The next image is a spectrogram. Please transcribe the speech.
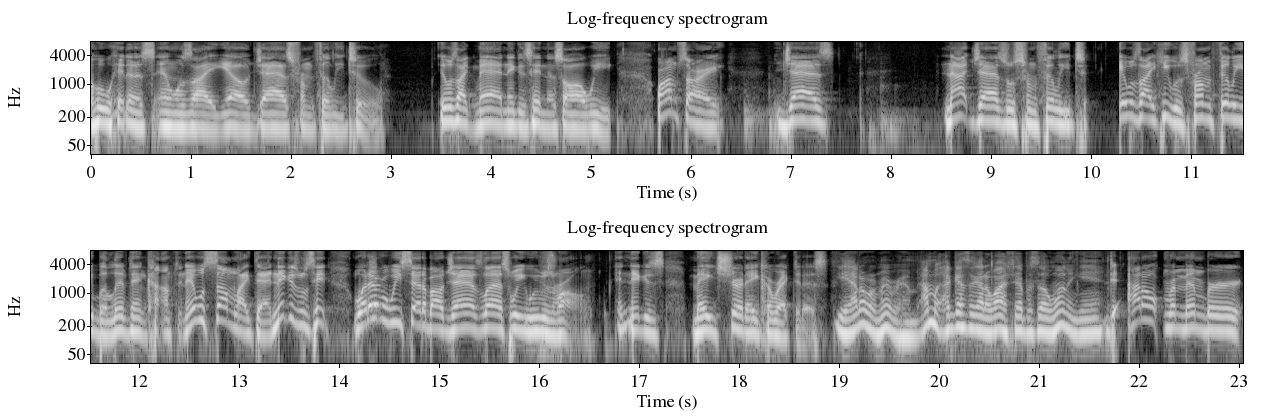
who hit us and was like, "Yo, Jazz from Philly too." It was like mad niggas hitting us all week. Or I'm sorry, Jazz. Not Jazz was from Philly. It was like he was from Philly but lived in Compton. It was something like that. Niggas was hit. Whatever we said about Jazz last week, we was wrong, and niggas made sure they corrected us. Yeah, I don't remember him. I'm, I guess I got to watch episode one again. I don't remember.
